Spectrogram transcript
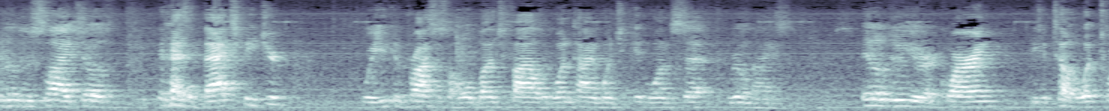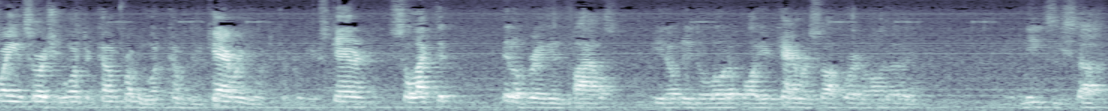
it'll do slideshows. It has a batch feature where you can process a whole bunch of files at one time once you get one set, real nice. It'll do your acquiring, you can tell it what Twain source you want to come from, you want to come from your camera, you want to come from your scanner, select it, it'll bring in files. You don't need to load up all your camera software and all that other neatsy stuff.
